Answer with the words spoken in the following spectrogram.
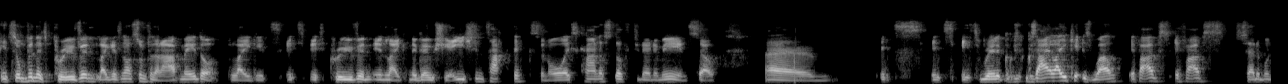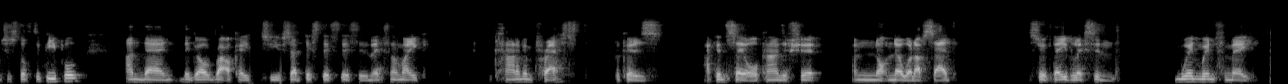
it's something that's proven. Like it's not something that I've made up. Like it's it's it's proven in like negotiation tactics and all this kind of stuff. Do you know what I mean? So um it's it's it's really because I like it as well. If I've if I've said a bunch of stuff to people and then they go, right, okay, so you've said this, this, this, and this, I'm like kind of impressed because I can say all kinds of shit and not know what I've said. So if they've listened, win-win for me.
